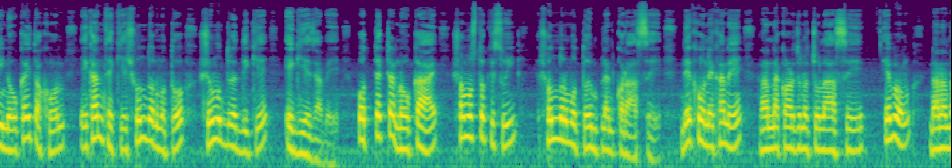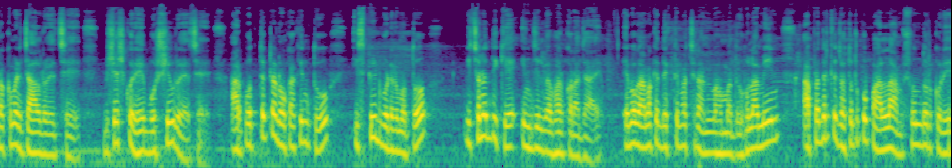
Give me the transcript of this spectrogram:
এই নৌকাই তখন এখান থেকে সুন্দর মতো সমুদ্রের দিকে এগিয়ে যাবে। প্রত্যেকটা নৌকায় সমস্ত কিছুই সুন্দর মতো ইমপ্ল্যান্ট করা আছে। দেখুন, এখানে রান্না করার জন্য চুলা আছে এবং নানান রকমের জাল রয়েছে, বিশেষ করে বসিও রয়েছে। আর প্রত্যেকটা নৌকা কিন্তু স্পিড বোর্ডের মতো পিছনের দিকে ইঞ্জিল ব্যবহার করা যায়। এবং আমাকে দেখতে পাচ্ছেন আমি মোহাম্মদ রুহুল আমিন। আপনাদেরকে যতটুকু পারলাম সুন্দর করে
